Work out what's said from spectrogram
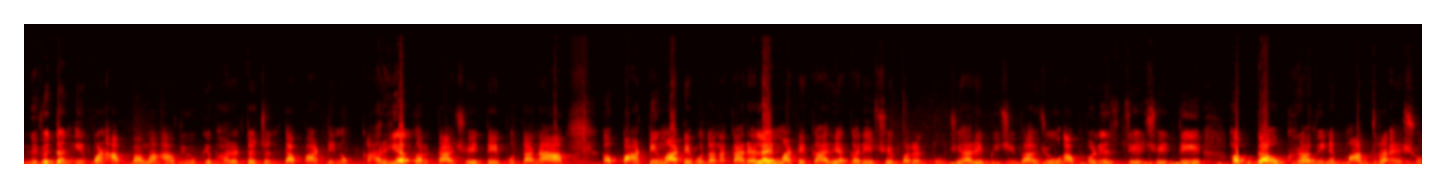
નિવેદન એ પણ આપવામાં આવ્યું કે ભારતીય જનતા પાર્ટીનો કાર્યકર્તા છે તે પોતાના પાર્ટી માટે, પોતાના કાર્યાલય માટે કાર્ય કરે છે. પરંતુ જ્યારે બીજી બાજુ આ પોલીસ જે છે તે હપ્તા ઉઘરાવીને માત્ર એશો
